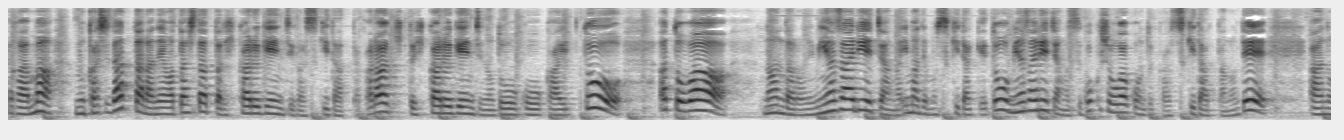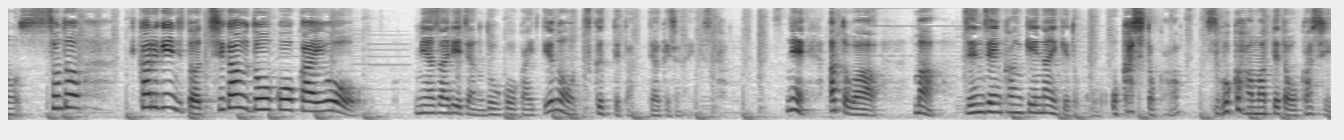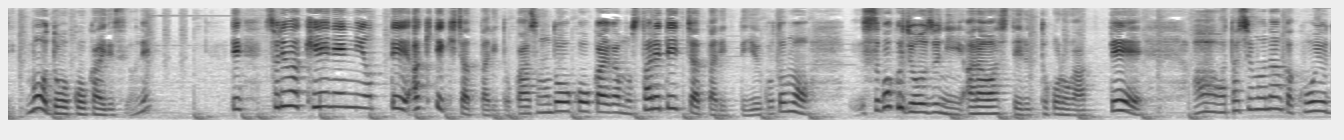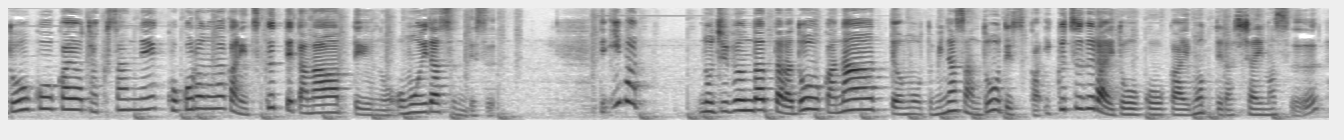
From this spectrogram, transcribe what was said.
だからまあ昔だったらね私だったら光源氏が好きだったからきっと光源氏の同好会とあとはなんだろうね宮沢りえちゃんが今でも好きだけど宮沢りえちゃんがすごく小学校の時から好きだったのであのその光源氏とは違う同好会を宮沢りえちゃんの同好会っていうのを作ってたってわけじゃないですか。ねあとはまあ全然関係ないけどこうお菓子とかすごくハマってたお菓子も同好会ですよね。でそれは経年によって飽きてきちゃったりとかその同好会がもう廃れていっちゃったりっていうこともすごく上手に表しているところがあってああ私もなんかこういう同好会をたくさんね心の中に作ってたなっていうのを思い出すんです。で今の自分だったらどうかなって思うと皆さんどうですか？いくつぐらい同好会持ってらっしゃいます？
